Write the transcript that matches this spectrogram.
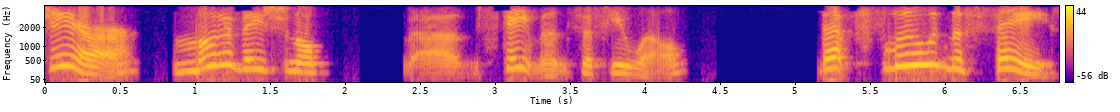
share motivational uh, statements, if you will, that flew in the face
